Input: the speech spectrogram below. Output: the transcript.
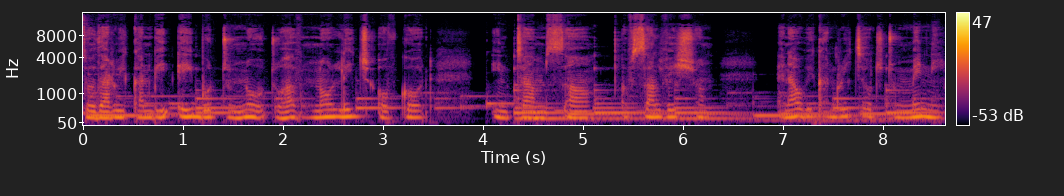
so that we can be able to know, to have knowledge of God in terms um, of salvation and how we can reach out to many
